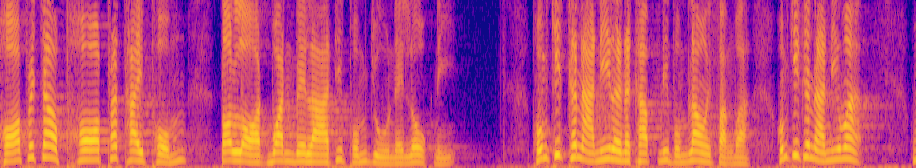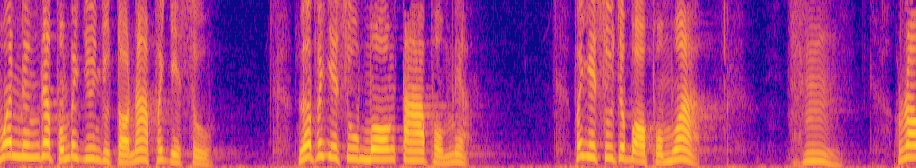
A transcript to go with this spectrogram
ขอพระเจ้าพอพระทัยผมตลอดวันเวลาที่ผมอยู่ในโลกนี้ ผมคิดขนาดนี้เลยนะครับ นี่ผมเล่าให้ฟังว่า ผมคิดขนาดนี้ว่า วันหนึ่งถ้าผมไปยืนอยู่ต่อหน้าพระเยซู แล้วพระเยซูมองตาผมเนี่ย พระเยซูจะบอกผมว่าฮึม เรา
